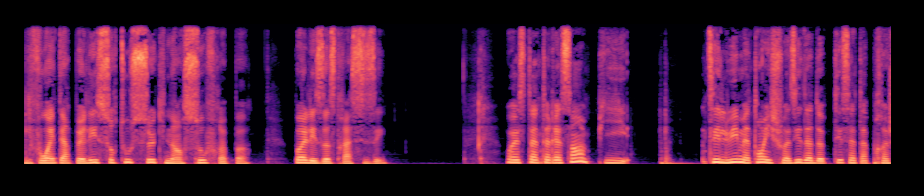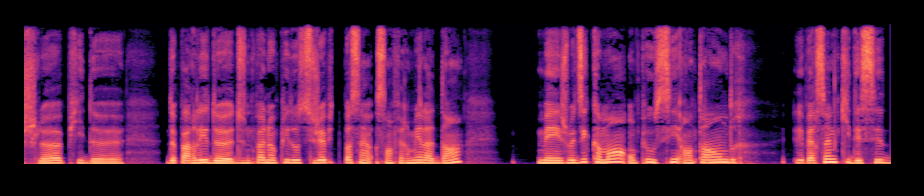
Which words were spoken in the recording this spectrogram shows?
il faut interpeller surtout ceux qui n'en souffrent pas, pas les ostraciser. Ouais, c'est intéressant. Puis, tu sais, lui, mettons, il choisit d'adopter cette approche-là, puis de, de parler d'une panoplie d'autres sujets, puis de pas s'en- s'enfermer là-dedans. Mais je me dis, comment on peut aussi entendre les personnes qui décident,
